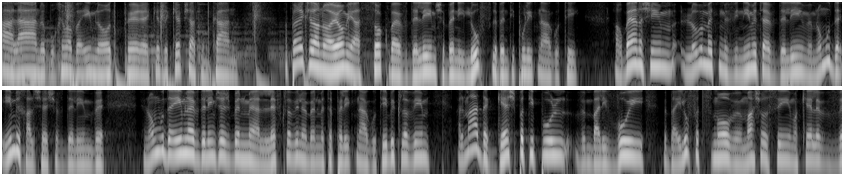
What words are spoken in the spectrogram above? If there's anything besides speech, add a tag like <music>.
אהלן וברוכים הבאים לעוד פרק, איזה כיף שאתם כאן. הפרק שלנו היום יעסוק בהבדלים שבין אילוף לבין טיפול התנהגותי. הרבה אנשים לא באמת מבינים את ההבדלים, הם לא מודעים בכלל שיש הבדלים, והם לא מודעים להבדלים שיש בין מאלף כלבים לבין מטפל התנהגותי בכלבים, על מה הדגש בטיפול ובליווי ובאילוף עצמו ובמה שעושים עם הכלב,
